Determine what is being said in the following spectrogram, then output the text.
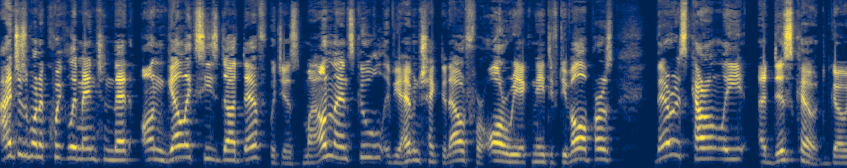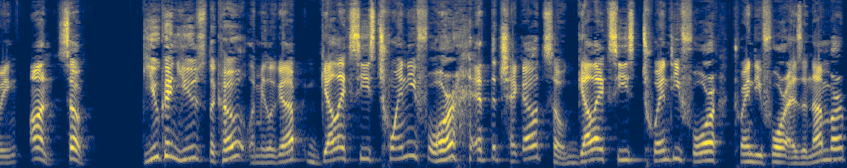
I just want to quickly mention that on galaxies.dev, which is my online school, if you haven't checked it out for all React Native developers, there is currently a discount going on. So you can use the code, let me look it up, Galaxies24 at the checkout. So Galaxies24, 24 as a number,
